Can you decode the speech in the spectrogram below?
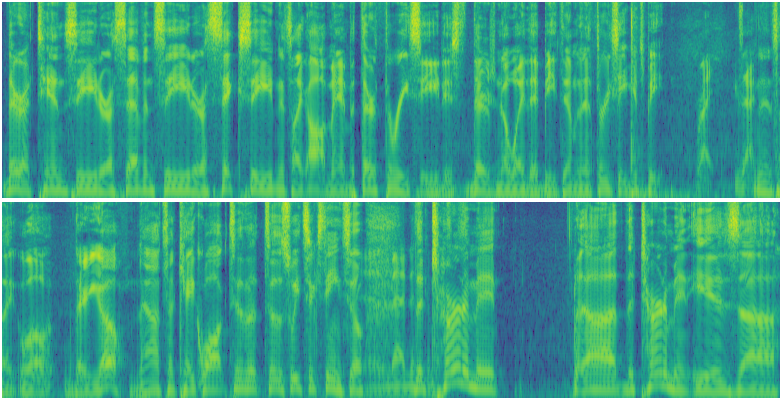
they're a ten seed or a seven seed or a six seed, and it's like, oh man, but their three seed is there's no way they beat them, and then three seed gets beat, right. Exactly. then it's like, well, there you go. Now it's a cakewalk to the to the Sweet Sixteen. So the the tournament, uh, the tournament is uh,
